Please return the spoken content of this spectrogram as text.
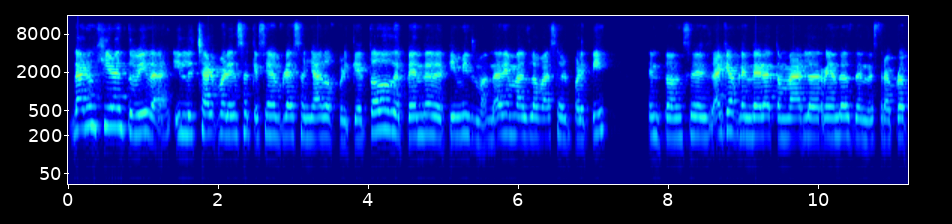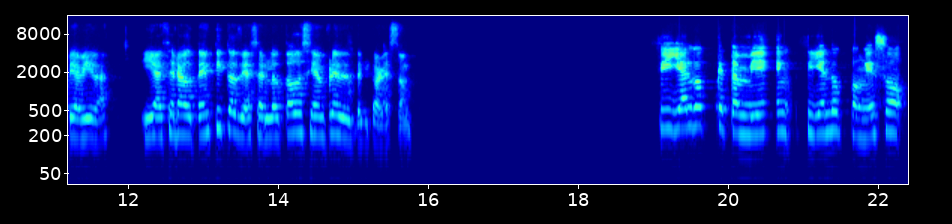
dar un giro en tu vida y luchar por eso que siempre has soñado, porque todo depende de ti mismo, nadie más lo va a hacer por ti. Entonces hay que aprender a tomar las riendas de nuestra propia vida y a ser auténticos y hacerlo todo siempre desde el corazón. Sí, y algo que también, siguiendo con eso,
